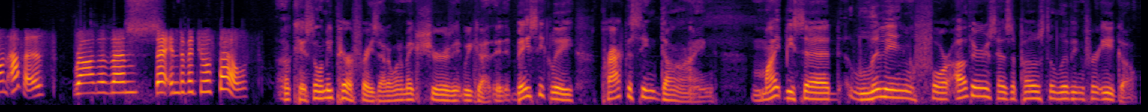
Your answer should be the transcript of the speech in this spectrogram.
on others rather than their individual selves. Okay, so let me paraphrase that. I want to make sure that we got it. Basically, practicing dying might be said living for others as opposed to living for ego.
